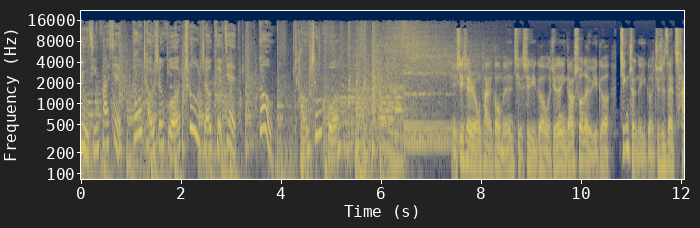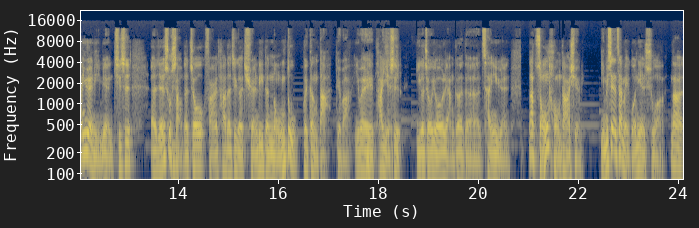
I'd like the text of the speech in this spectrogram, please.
用心发现，高潮生活触手可见 Go 潮生活。也谢谢荣泰跟我们解释一个，我觉得你刚刚说的有一个精准的一个，就是在参院里面，其实呃人数少的州，反而它的这个权力的浓度会更大，对吧？因为它也是一个州有两个的参议员。那总统大选，你们现在在美国念书啊？那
